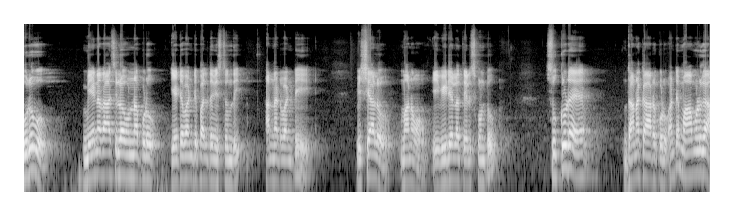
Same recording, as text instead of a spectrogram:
గురువు మీనరాశిలో ఉన్నప్పుడు ఎటువంటి ఫలితం ఇస్తుంది? అన్నటువంటి విషయాలు మనం ఈ వీడియోలో తెలుసుకుంటూ శుక్రుడే ధనకారకుడు. అంటే మామూలుగా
